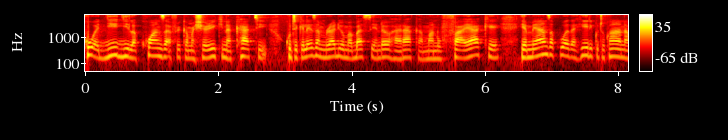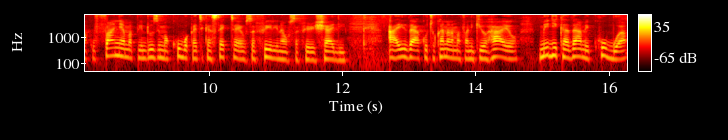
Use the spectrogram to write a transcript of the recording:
kuwa jiji la kwanza Afrika Mashariki na Kati kutekeleza mradi wa mabasi yaendayo haraka, manufaa yake yameanza kuwa dhahiri kutokana na kufanya mapinduzi makubwa katika sekta ya usafiri na usafirishaji. Aidha, kutokana na mafanikio hayo, miji kadhaa mikubwa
